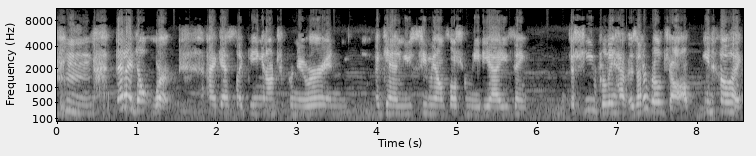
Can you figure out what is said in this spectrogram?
hmm, that I don't work. I guess like being an entrepreneur, and again, you see me on social media, you think, does she really have? Is that a real job? You know, like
